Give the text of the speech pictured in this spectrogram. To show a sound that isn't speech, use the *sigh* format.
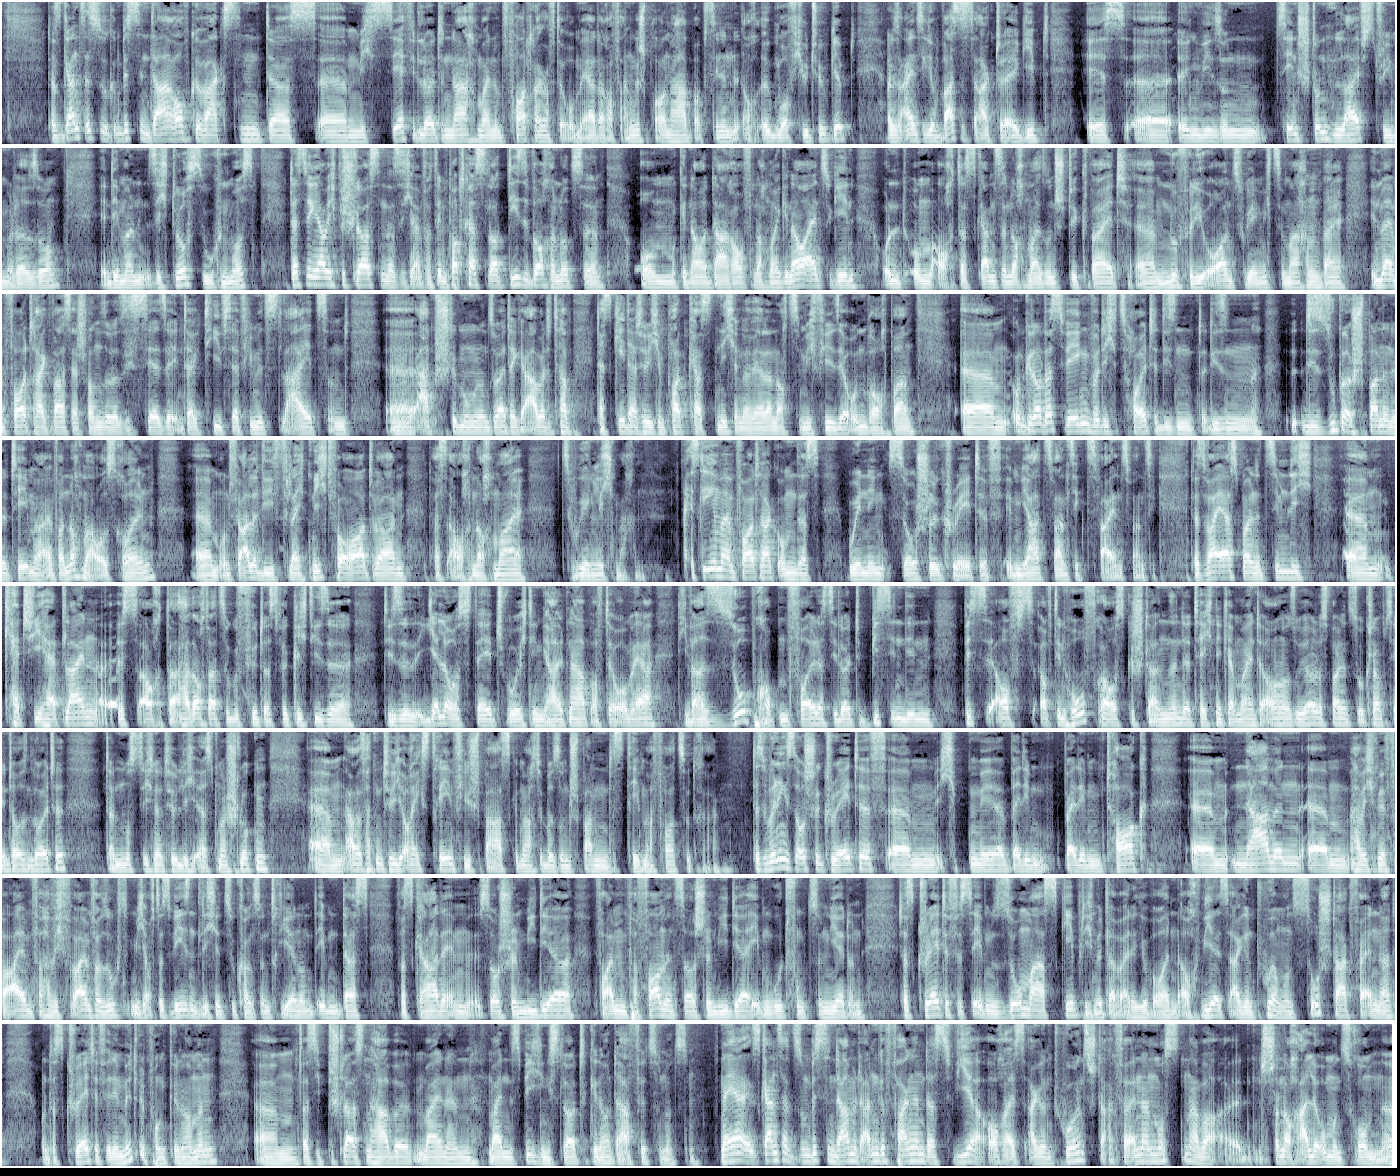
Das Ganze ist so ein bisschen darauf gewachsen, dass äh, mich sehr viele Leute nach meinem Vortrag auf der OMR darauf angesprochen haben, ob es den auch irgendwo auf YouTube gibt. Und das Einzige, was es da aktuell gibt, ist äh, irgendwie so ein 10 Stunden Livestream oder so, in dem man sich durchsuchen muss. Deswegen habe ich beschlossen, dass ich einfach den Podcast-Slot diese Woche nutze, um genau darauf nochmal genau einzugehen und um auch das Ganze nochmal so ein Stück weit ähm, nur für die Ohren zugänglich zu machen, weil in meinem Vortrag war es ja schon so, dass ich sehr, sehr interaktiv, sehr viel mit Slides und äh, Abstimmungen und so weiter gearbeitet habe. Das geht natürlich im Podcast nicht und da wäre dann auch ziemlich viel sehr unbrauchbar. Ähm, und genau deswegen würde ich jetzt heute diesen, diesen, dieses super spannende Thema einfach nochmal ausrollen ähm, und für alle, die vielleicht nicht vor Ort waren, das auch nochmal zugänglich machen. Es ging in meinem Vortrag um das Winning Social Creative im Jahr 2022. Das war erstmal eine ziemlich ähm, catchy Headline, ist auch, hat auch dazu geführt, dass wirklich diese, diese Yellow Stage, wo ich den gehalten habe auf der OMR, die war so proppenvoll, dass die Leute bis in den, bis aufs, auf den Hof rausgestanden sind. Der Techniker meinte auch noch so, ja, das waren jetzt so knapp 10.000 Leute. Dann musste ich natürlich erstmal schlucken. Ähm, aber es hat natürlich auch extrem viel Spaß gemacht, über so ein spannendes Thema vorzutragen. Das Winning Social Creative, ähm, ich habe mir bei dem, bei dem Talk ähm, Namen ähm, habe ich mir vor allem habe ich vor allem versucht mich auf das Wesentliche zu konzentrieren und eben das was gerade im Social Media vor allem im Performance Social Media eben gut funktioniert und das Creative ist eben so maßgeblich mittlerweile geworden auch wir als Agentur haben uns so stark verändert und das Creative in den Mittelpunkt genommen ähm, dass ich beschlossen habe meinen meinen Speaking Slot genau dafür zu nutzen naja, das Ganze hat so ein bisschen damit angefangen, dass wir auch als Agentur uns stark verändern mussten, aber äh, schon auch alle um uns rum. Ne?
